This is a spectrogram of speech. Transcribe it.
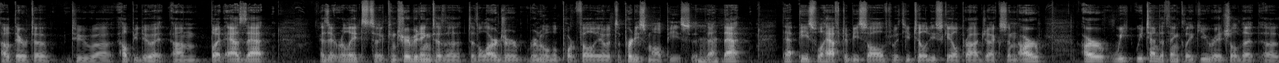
out there to to uh, help you do it. Um, but as that as it relates to contributing to the to the larger renewable portfolio, it's a pretty small piece. That that that piece will have to be solved with utility scale projects. And our our we, we tend to think like you, Rachel, that uh,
